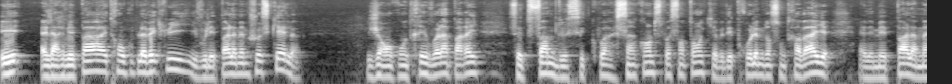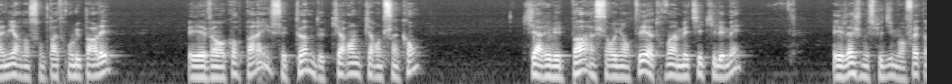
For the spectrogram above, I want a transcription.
et elle n'arrivait pas à être en couple avec lui. Il voulait pas la même chose qu'elle. J'ai rencontré, voilà, pareil, cette femme de, c'est quoi, 50, 60 ans qui avait des problèmes dans son travail. Elle aimait pas la manière dont son patron lui parlait. Et il y avait encore, pareil, cet homme de 40, 45 ans qui n'arrivait pas à s'orienter, à trouver un métier qu'il aimait. Et là, je me suis dit, mais en fait,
